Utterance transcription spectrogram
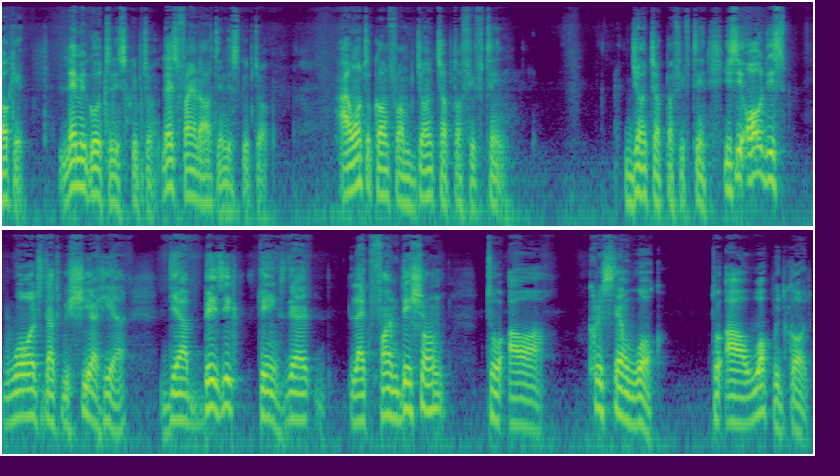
Okay, let me go to the scripture. Let's find out in the scripture. I want to come from John chapter 15. John chapter 15. You see, all these words that we share here, they are basic things. They are like foundation to our Christian walk, to our walk with God.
